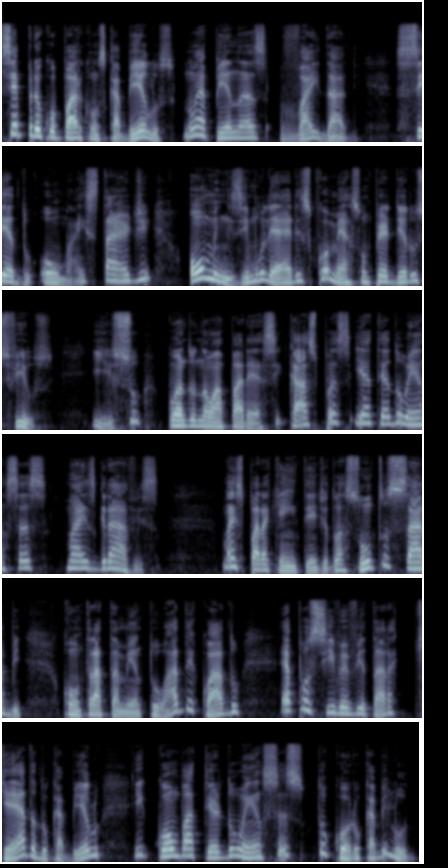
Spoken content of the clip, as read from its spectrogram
Se preocupar com os cabelos não é apenas vaidade. Cedo ou mais tarde, homens e mulheres começam a perder os fios. Isso quando não aparecem caspas e até doenças mais graves. Mas para quem entende do assunto, sabe, com tratamento adequado, é possível evitar a queda do cabelo e combater doenças do couro cabeludo.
